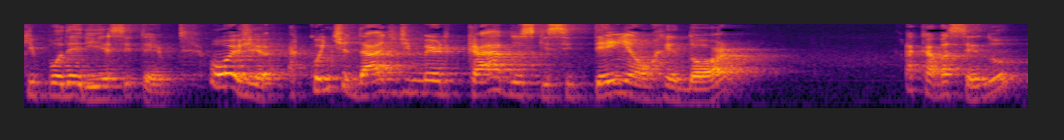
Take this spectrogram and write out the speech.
que poderia se ter. Hoje, a quantidade de mercados que se tem ao redor acaba sendo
